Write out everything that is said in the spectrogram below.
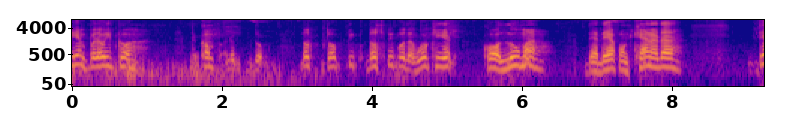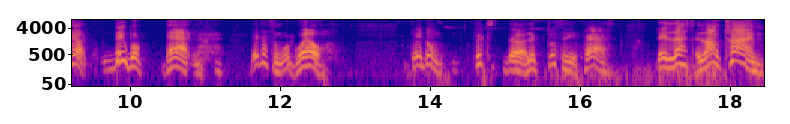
here in Puerto Rico, the, comp the, those, those, people, those people that work here called Luma, they're there from Canada. They are, they work bad. They doesn't work well. They don't fix the electricity fast. They last a long time,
